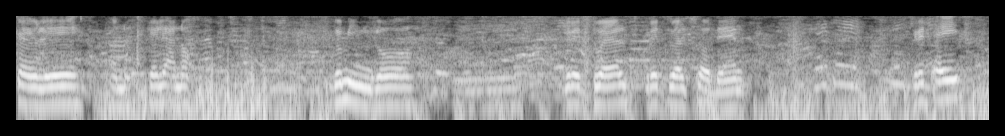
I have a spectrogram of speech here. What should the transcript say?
Kylie, ano, Kylie ano? Domingo. Mm, Grade 12, grade 12 student. Grade 8,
